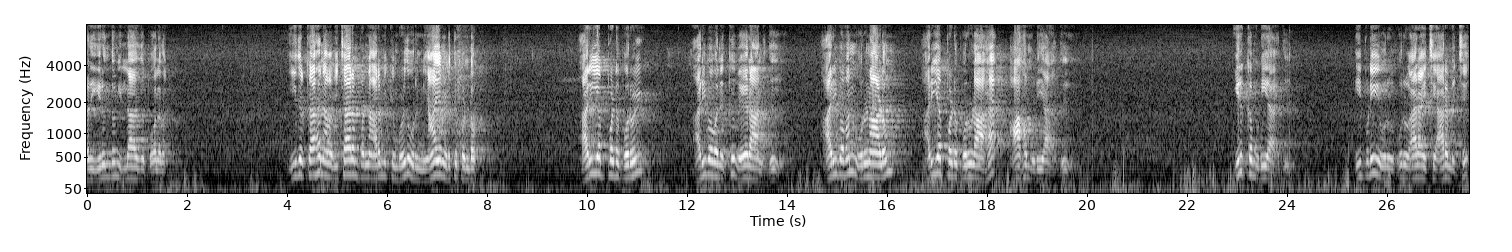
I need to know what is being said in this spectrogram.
அது இருந்தும் இல்லாதது போல தான் இதற்காக நாம் விசாரம் பண்ண ஆரம்பிக்கும் பொழுது ஒரு நியாயம் எடுத்துக்கொண்டோம். அறியப்படு பொருள் அறிபவனுக்கு வேறானது. அறிபவன் ஒரு நாளும் அறியப்படு பொருளாக ஆக முடியாது. இருக்க முடியாது. இப்படி ஒரு ஒரு ஆராய்ச்சி ஆரம்பித்து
